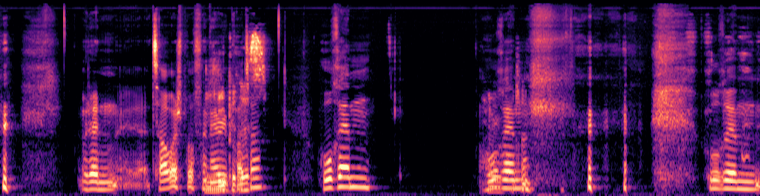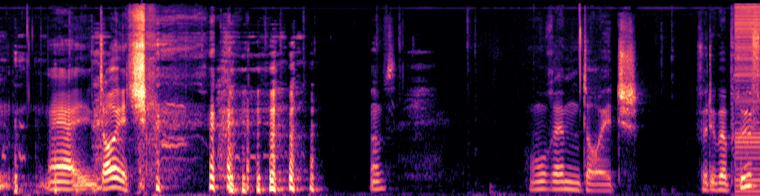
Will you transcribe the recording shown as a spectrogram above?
Oder ein äh, Zauberspruch von Harry? Potter. Horem. Horem. Horem. Naja, Deutsch. Ups. Horem Deutsch. Wird überprüft,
